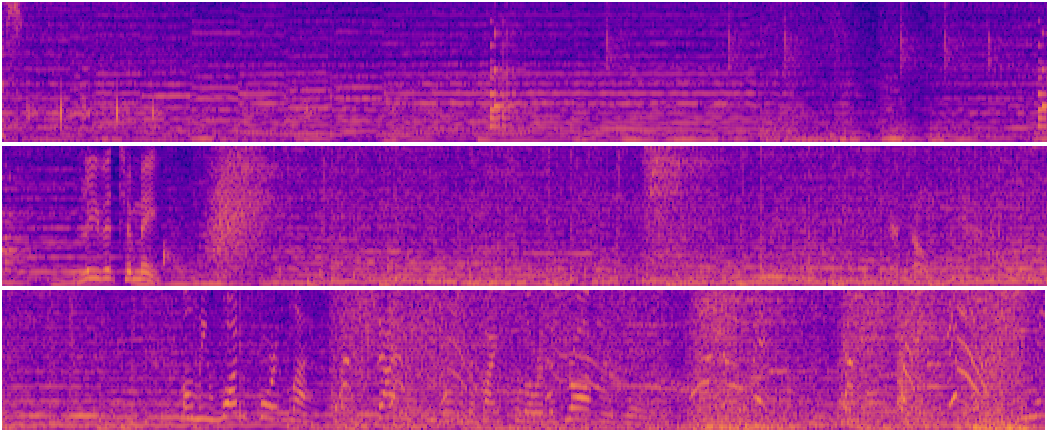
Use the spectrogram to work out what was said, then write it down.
Yes? Leave it to me. Only one fort left. That must be where the device to lower the drawbridge is. Only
